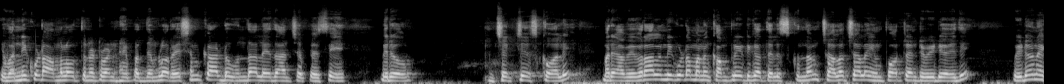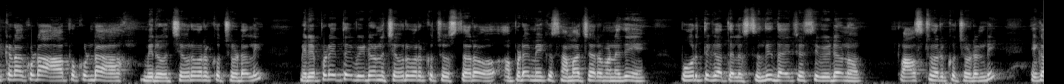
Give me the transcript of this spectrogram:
ఇవన్నీ కూడా అమలవుతున్నటువంటి నేపథ్యంలో రేషన్ కార్డు ఉందా లేదా అని చెప్పేసి మీరు చెక్ చేసుకోవాలి. మరి ఆ వివరాలన్నీ కూడా మనం కంప్లీట్గా తెలుసుకుందాం. చాలా చాలా ఇంపార్టెంట్ వీడియో ఇది. వీడియోని ఎక్కడా కూడా ఆపకుండా మీరు చివరి వరకు చూడాలి. మీరు ఎప్పుడైతే వీడియోను చివరి వరకు చూస్తారో అప్పుడే మీకు సమాచారం అనేది పూర్తిగా తెలుస్తుంది. దయచేసి వీడియోను లాస్ట్ వరకు చూడండి. ఇక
